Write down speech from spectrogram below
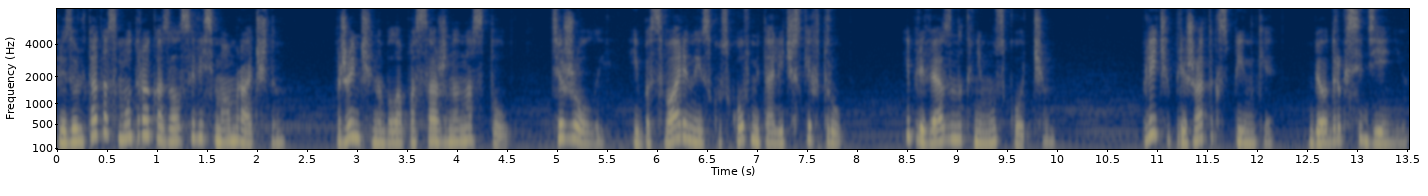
Результат осмотра оказался весьма мрачным. Женщина была посажена на стул, тяжелый, ибо сваренный из кусков металлических труб, и привязана к нему скотчем. Плечи прижаты к спинке, бедра к сиденью,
